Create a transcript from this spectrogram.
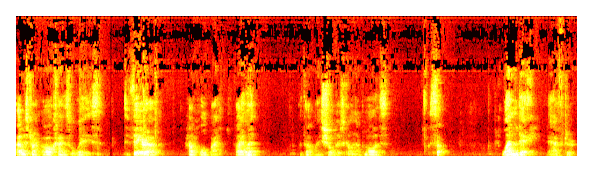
I was trying all kinds of ways to figure out how to hold my violin without my shoulders going up and all this. So, one day after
